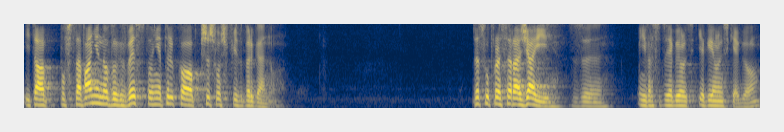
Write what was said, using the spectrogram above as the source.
I to powstawanie nowych wysp to nie tylko przyszłość Spitsbergenu. Zespół profesora Ziai z Uniwersytetu Jagiellońskiego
